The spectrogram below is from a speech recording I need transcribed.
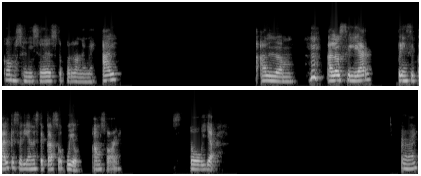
¿cómo se dice esto? Perdóneme. Al, al, um, al auxiliar principal que sería en este caso will. I'm sorry. So yeah. All right.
